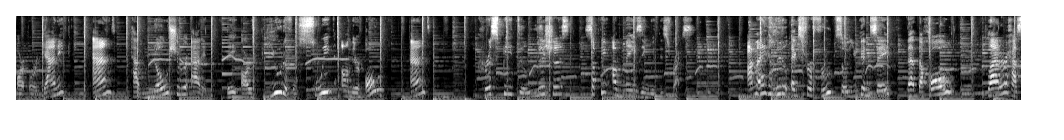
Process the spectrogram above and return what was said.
are organic, and have no sugar added. They are beautiful, sweet on their own, and crispy, delicious, something amazing with this rice. I'm adding a little extra fruit so you can say that the whole platter has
